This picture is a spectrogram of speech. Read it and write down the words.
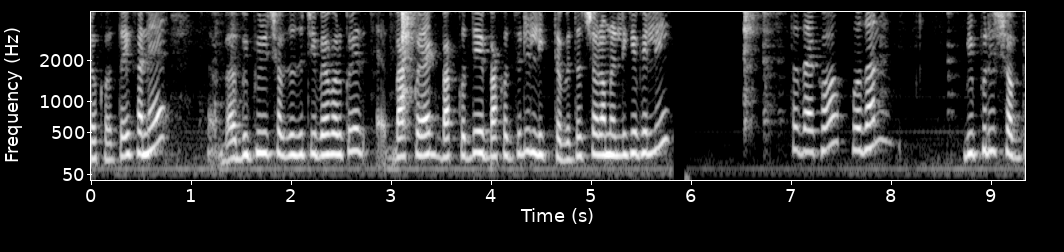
লেখো। তো এখানে বিপরীত শব্দ দুটি ব্যবহার করে বাক্য এক, বাক্য দুই, বাক্য দুটি লিখতে হবে। তো চলো আমরা লিখে ফেলি। তো দেখো, প্রধান বিপরীত শব্দ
